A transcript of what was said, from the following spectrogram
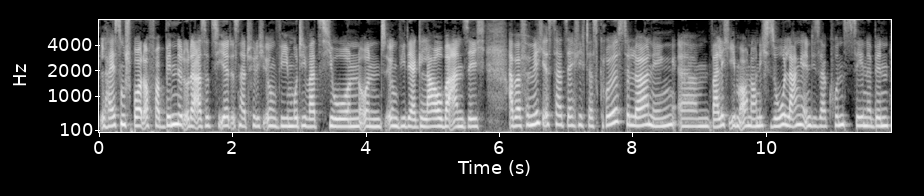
Leistungssport auch verbindet oder assoziiert, ist natürlich irgendwie Motivation und irgendwie der Glaube an sich. Aber für mich ist tatsächlich das größte Learning, ähm, weil ich eben auch noch nicht so lange in dieser Kunstszene bin,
